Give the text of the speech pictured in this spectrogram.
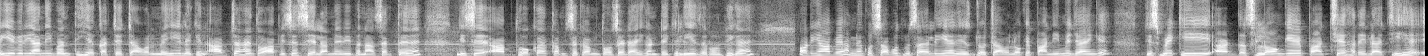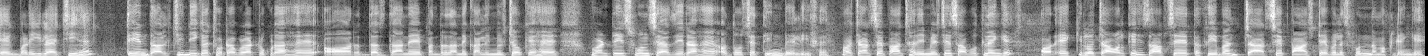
ये बिरयानी बनती है कच्चे चावल में ही, लेकिन आप चाहें तो आप इसे सेला में भी बना सकते हैं, जिसे आप धोकर कम से कम दो से ढाई घंटे के लिए ज़रूर भिगाएँ। और यहाँ पर हमने कुछ साबुत मसाले हैं जो चावलों के पानी में जाएँगे, जिसमें कि आठ दस लौंग है, पाँच छः हरी इलायची है, एक बड़ी इलायची है, तीन दालचीनी का छोटा बड़ा टुकड़ा है और दस दाने, पंद्रह दाने काली मिर्चों के हैं, वन टीस्पून स्याजीरा है और दो से तीन बेलीफ है। और चार से पाँच हरी मिर्चें साबुत लेंगे और एक किलो चावल के हिसाब से तकरीबन चार से पाँच टेबल स्पून नमक लेंगे।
